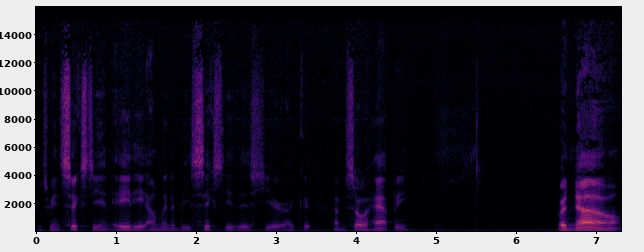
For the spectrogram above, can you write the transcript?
between 60 and 80. I'm going to be 60 this year. I could, I'm so happy. But now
